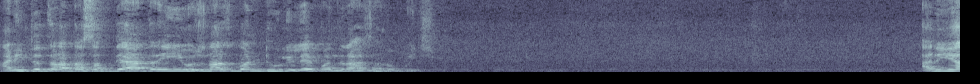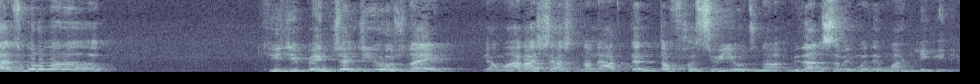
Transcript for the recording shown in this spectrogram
आणि इथं तर आता सध्या तर ही योजनाच बंद ठेवलेली आहे पंधरा हजार रुपयाची. आणि याचबरोबर ही जी पेन्शनची योजना आहे या महाराष्ट्र शासनाने अत्यंत फसवी योजना विधानसभेमध्ये मांडली गेली.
